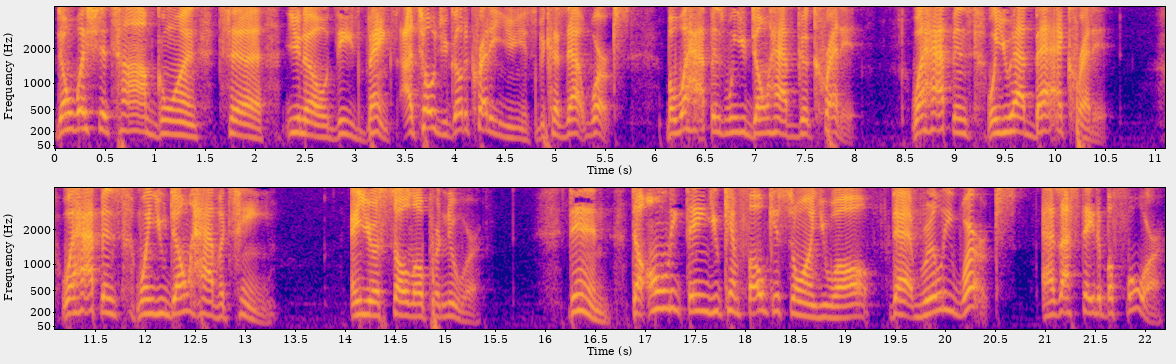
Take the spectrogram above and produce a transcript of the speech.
Don't waste your time going to, you know, these banks. I told you go to credit unions because that works. But what happens when you don't have good credit? What happens when you have bad credit? What happens when you don't have a team and you're a solopreneur? Then the only thing you can focus on, you all, that really works, as I stated before,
